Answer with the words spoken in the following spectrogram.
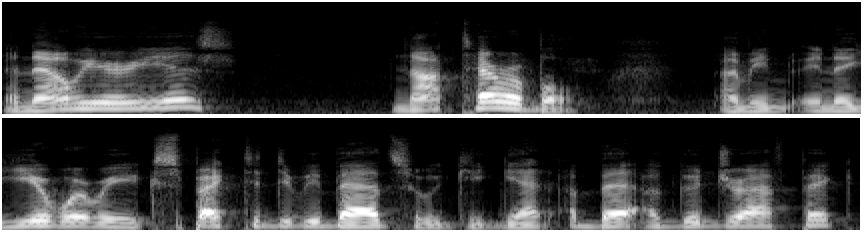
And now here he is, not terrible. I mean, in a year where we expected to be bad, so we could get a bet, a good draft pick,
